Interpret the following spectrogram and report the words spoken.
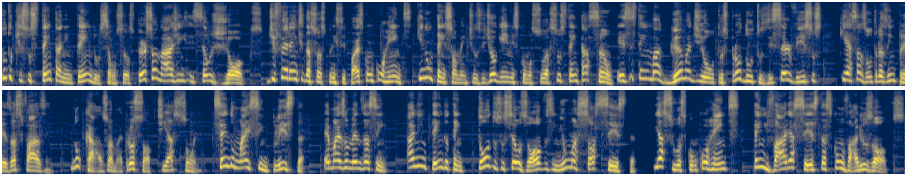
Tudo que sustenta a Nintendo são seus personagens e seus jogos. Diferente das suas principais concorrentes, que não tem somente os videogames como sua sustentação. Existem uma gama de outros produtos e serviços que essas outras empresas fazem. No caso, a Microsoft e a Sony. Sendo mais simplista, é mais ou menos assim. A Nintendo tem todos os seus ovos em uma só cesta. E as suas concorrentes tem várias cestas com vários ovos.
